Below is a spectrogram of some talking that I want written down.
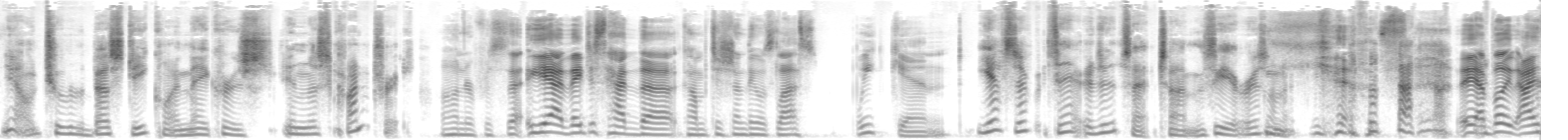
You know, two of the best decoy makers in this country. 100%. Yeah, they just had the competition, I think it was last weekend. Yes, it is that time of year, isn't it? yes. yeah, I believe I,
